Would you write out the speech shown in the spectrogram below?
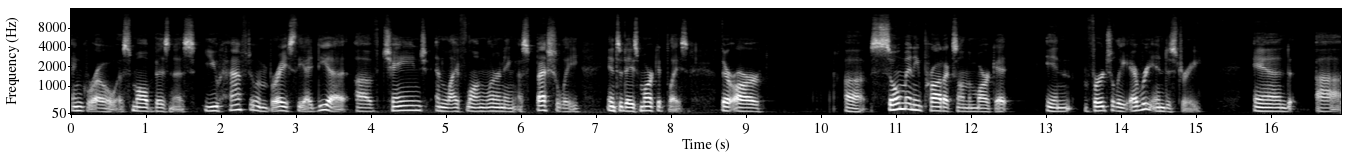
and grow a small business, you have to embrace the idea of change and lifelong learning, especially in today's marketplace. There are uh, so many products on the market in virtually every industry, and uh,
